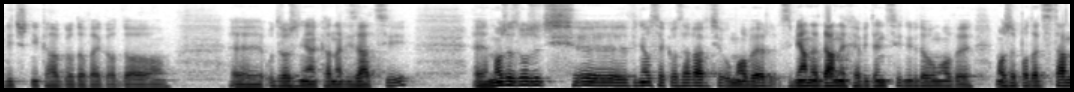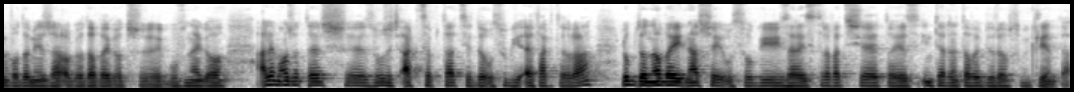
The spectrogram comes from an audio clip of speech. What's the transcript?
licznika ogrodowego do udrożnienia kanalizacji. E, Może złożyć e, wniosek o zawarcie umowy, zmianę danych ewidencyjnych do umowy, może podać stan wodomierza ogrodowego czy głównego, ale może też e, złożyć akceptację do usługi e-faktora lub do nowej naszej usługi zarejestrować się, to jest internetowe biuro obsługi klienta.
